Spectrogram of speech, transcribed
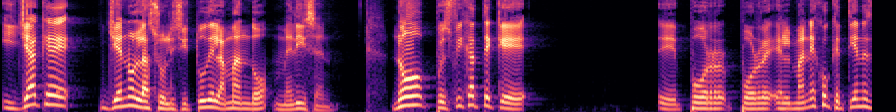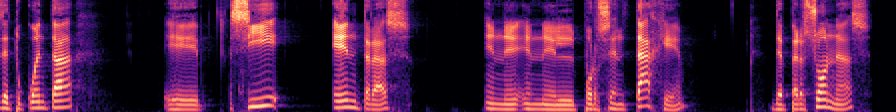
Y ya que lleno la solicitud y la mando, me dicen, no, pues fíjate que eh, por, por, el manejo que tienes de tu cuenta, eh, si entras en, en, el porcentaje de personas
